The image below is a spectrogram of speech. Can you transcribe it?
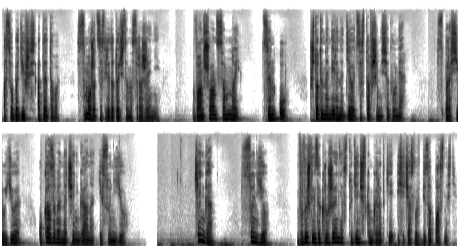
освободившись от этого, сможет сосредоточиться на сражении. «Ван Шуан со мной. Цин У, что ты намерена делать с оставшимися двумя?» — спросил Юэ, указывая на Чэньгана и Сунью. «Чэньган, Сунью, вы вышли из окружения в студенческом городке, и сейчас вы в безопасности.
